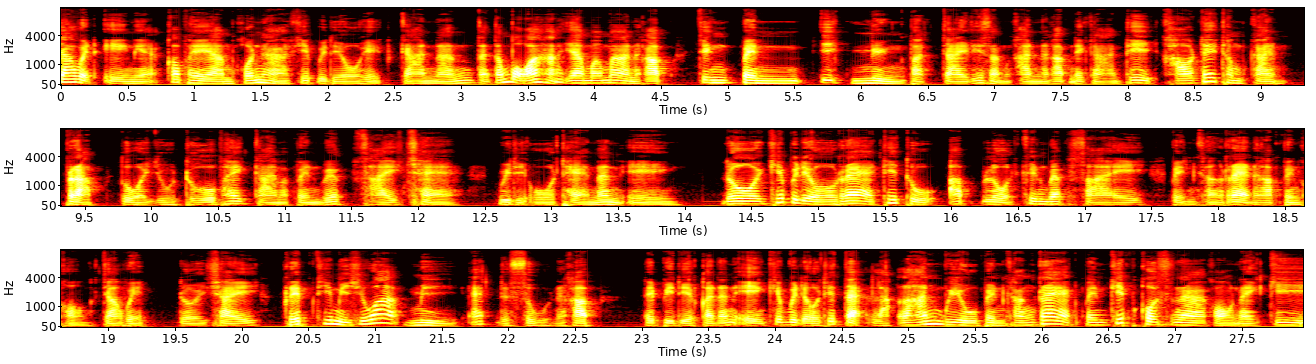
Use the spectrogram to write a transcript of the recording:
จาเวตเองเนี่ยก็พยายามค้นหาคลิปวิดีโอเหตุการณ์นั้น แต่ต้องบอกว่าหายากมาก ๆ นะครับ จึงเป็นอีกหนึ่งปัจจัยที่สำคัญนะครับ ในการที่เขาได้ทำการปรับตัว YouTube ให้กลายมาเป็นเว็บไซต์แชร์วิดีโอแทนนั่นเองโดยคลิปวิดีโอแรกที่ถูกอัปโหลดขึ้นเว็บไซต์ เป็นครั้งแรกนะครับเป็นของจาเวต โดยใช้คลิปที่มีชื่อว่า Me at the Zoo นะครับ ในปีเดียวกันนั้นเองคลิปวิดีโอที่แตะหลักล้านวิวเป็นครั้งแรกเป็นคลิปโฆษณาของ n i กี้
